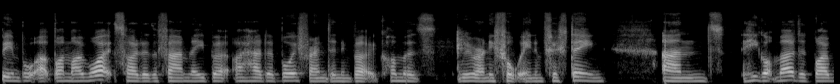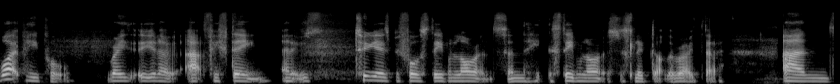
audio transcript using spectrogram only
being brought up by my white side of the family, but I had a boyfriend in inverted commas. We were only 14 and 15, and he got murdered by white people you know, at 15, and it was two years before Stephen Lawrence, and he, Stephen Lawrence just lived up the road there. And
